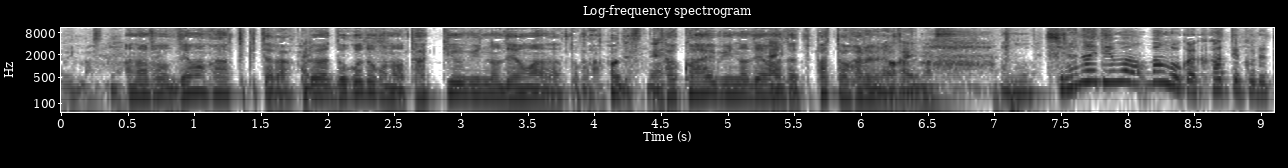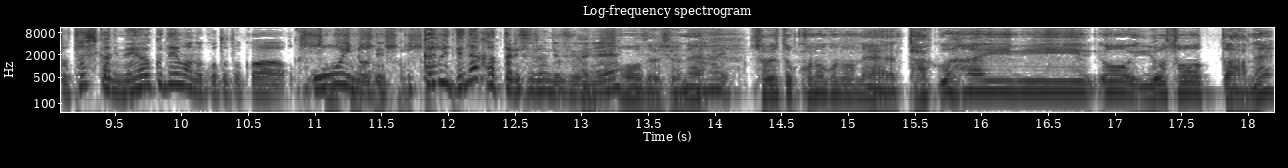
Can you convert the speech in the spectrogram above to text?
おりますね。あなるほど、電話かかってきたら、これはどこどこの宅急便の電話だとか、そうですね。宅配便の電話だってパッとわかるようになわ、かります。あの、知らない電話番号からかかってくると、確かに迷惑電話のこととか多いので、一回目出なかったりするんですよね。はい、そうですよね。はい、それとこの頃ね、宅配を装ったね、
